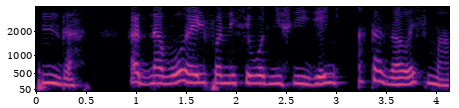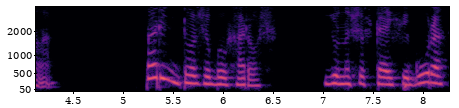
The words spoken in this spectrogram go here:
Да, одного эльфа на сегодняшний день оказалось мало. Парень тоже был хорош. Юношеская фигура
